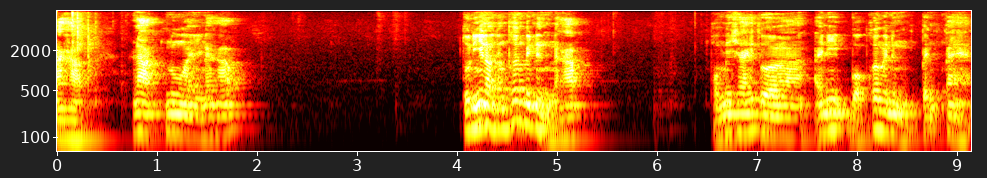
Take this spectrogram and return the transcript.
นะครับ หลักหน่วยนะครับ ตัวนี้เราต้องเพิ่มไปหนึ่งนะครับ ผมไม่ใช้ตัวไอ้นี่บวกเพิ่มไปหนึ่งเป็นแปด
